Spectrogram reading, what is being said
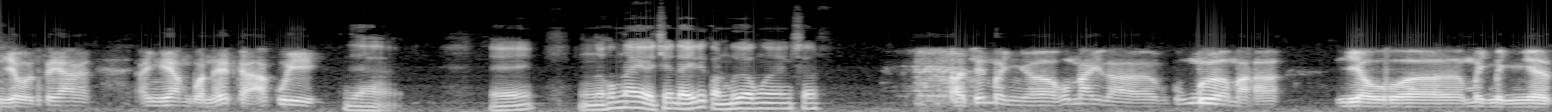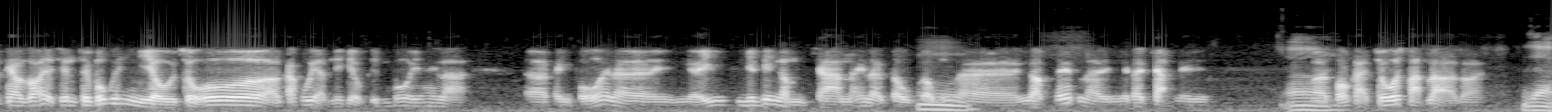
nhiều xe anh em còn hết cả quy. Dạ. Ừ, hôm nay ở trên đấy thì còn mưa không anh Sơn? Ở trên mình ờ, hôm nay là cũng mưa mà nhiều ờ, mình mình theo dõi ở trên Facebook ấy, nhiều chỗ ở các huyện như kiểu Kim Bôi hay là uh, thành phố hay là ấy những cái ngầm tràn hay là cầu cống ừ. là ngập hết là người ta chặn thì à. và có cả chỗ sạt lở rồi. Dạ.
